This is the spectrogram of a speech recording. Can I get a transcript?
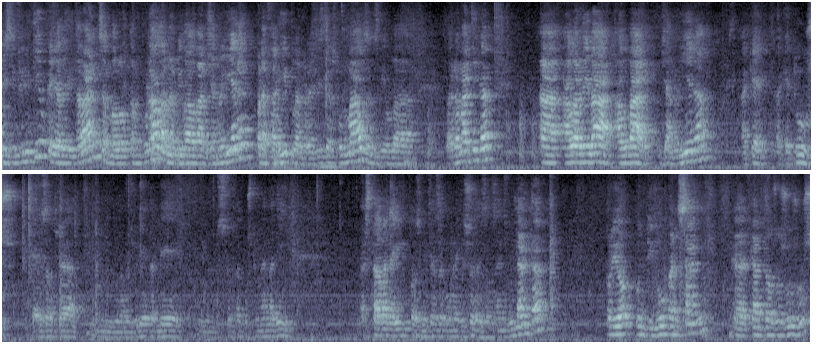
Més infinitiu, que ja l'he dit abans, amb valor temporal, en arribar al bar era, preferible en registres formals, ens diu la, la gramàtica, Eh, a l'arribar al bar ja no hi era, aquest, aquest ús, que és el que la majoria també mm, acostumem a dir, està beneït pels mitjans de comunicació des dels anys 80, però jo continuo pensant que cap dels dos usos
